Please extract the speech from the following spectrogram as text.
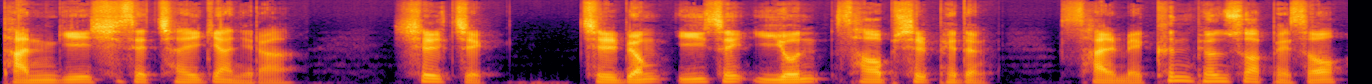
단기 시세 차익이 아니라 실직, 질병 2세 이혼 사업 실패 등 삶의 큰 변수 앞에서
